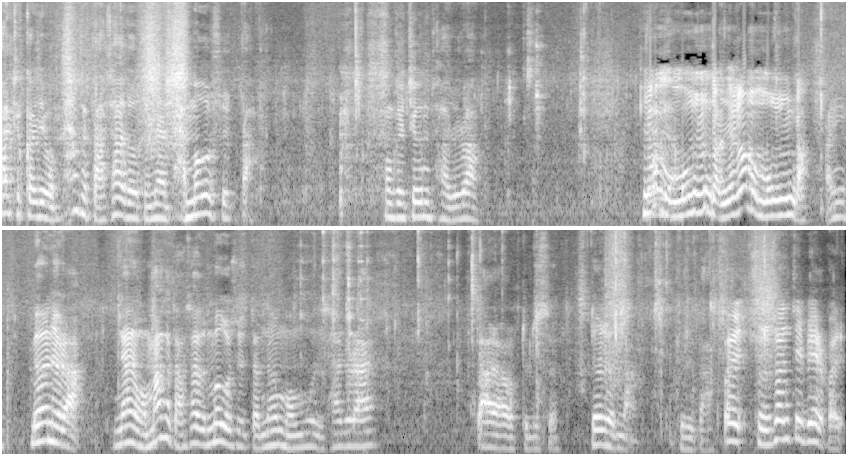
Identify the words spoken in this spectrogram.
아직까지 한거 다 사줘도 그냥 다 먹을 수 있다. 그러니까 지금 사주라. 내가 못 먹는다. 내가 못 먹는다. 아니 며느라 나는 엄마가다 사도 먹을 수 있다. 너못 먹어도 사주라. 딸하고 둘이서 여졌나 둘이 다. 빨리 중산 TV 해라, 빨리.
